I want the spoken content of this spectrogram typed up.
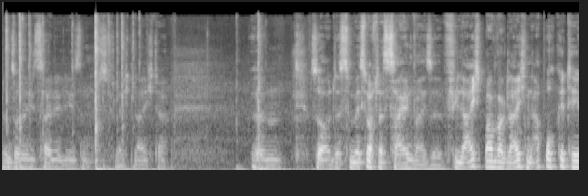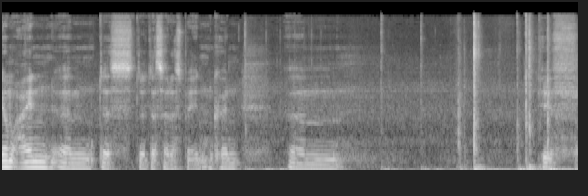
Dann soll er die Zeile lesen. Ist vielleicht leichter. Ähm, so, das jetzt macht das zeilenweise. Vielleicht bauen wir gleich ein Abbruchkriterium ein, ähm, dass, dass wir das beenden können. Ähm, if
